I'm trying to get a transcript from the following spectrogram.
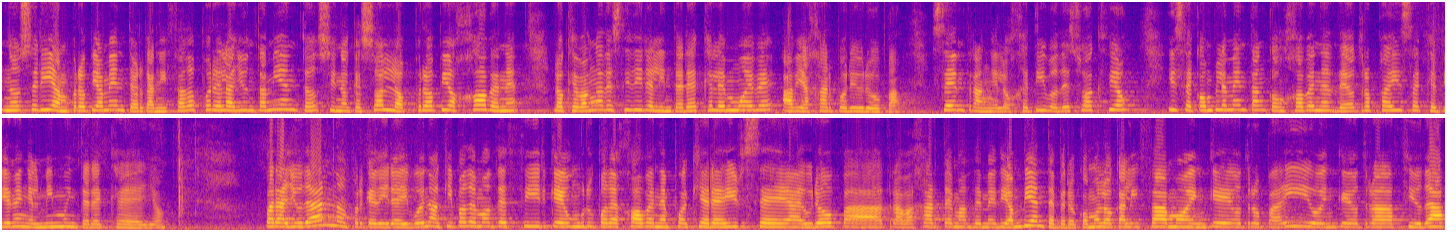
no serían propiamente organizados por el ayuntamiento, sino que son los propios jóvenes los que van a decidir el interés que les mueve a viajar por Europa. Centran el objetivo de su acción y se complementan con jóvenes de otros países que tienen el mismo interés que ellos para ayudarnos, porque diréis, bueno, aquí podemos decir que un grupo de jóvenes pues quiere irse a Europa a trabajar temas de medio ambiente, pero ¿cómo localizamos en qué otro país o en qué otra ciudad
